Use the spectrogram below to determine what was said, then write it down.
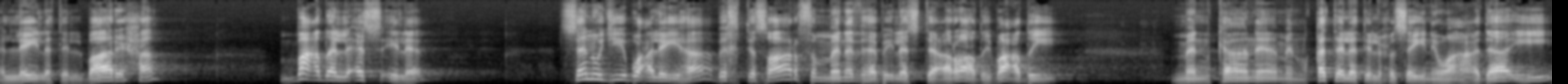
الليلة البارحة بعض الأسئلة سنجيب عليها باختصار ثم نذهب إلى استعراض بعض من كان من قتلة الحسين وأعدائه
